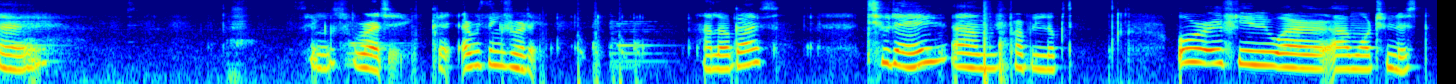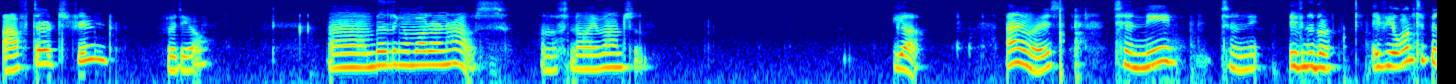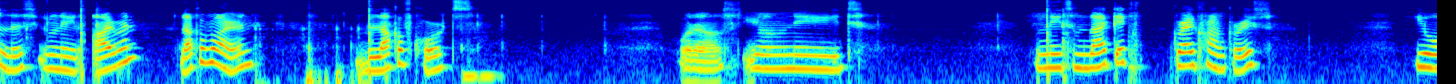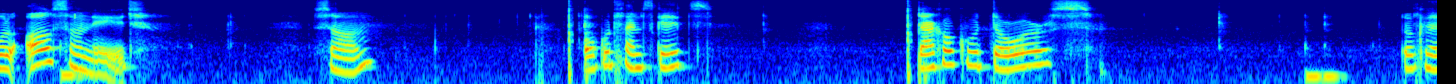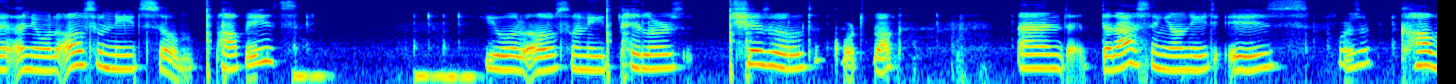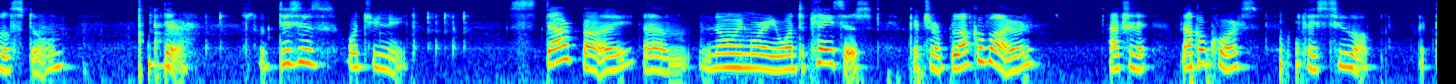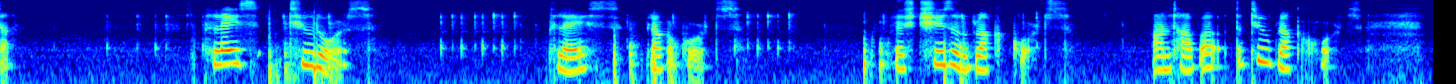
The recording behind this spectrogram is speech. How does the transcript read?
Okay. Things ready. Okay, everything's ready. Hello guys. Today, um, you probably looked, or if you are um, watching this after it's streamed video, um, building a modern house on a snowy mountain. Yeah. Anyways, to need to need if if you want to build this, you'll need iron, block of iron, block of quartz. What else? You'll need you'll need some light grey concrete. You will also need some oak wood fence gates, dark oak wood doors. Okay, and you will also need some poppies. You will also need pillars, chiseled quartz block. And the last thing you'll need is, where is it? Cobblestone. There. So this is what you need. Start by um, knowing where you want to place it. Get your block of iron, actually block of quartz, place two up, like that. Place two doors. Place block of quartz. Place chisel block of quartz on top of the two block of quartz.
